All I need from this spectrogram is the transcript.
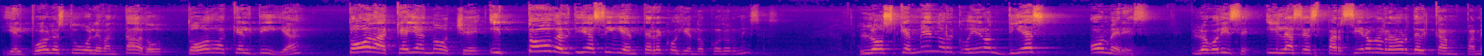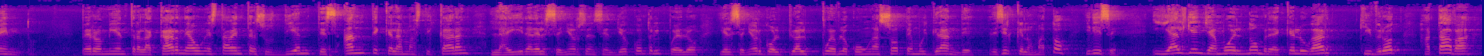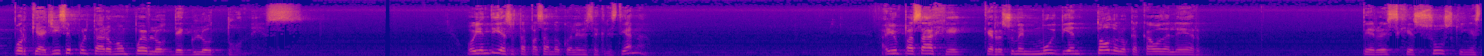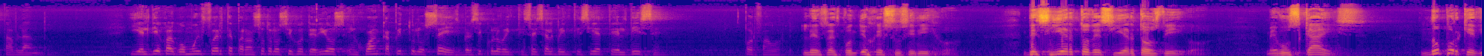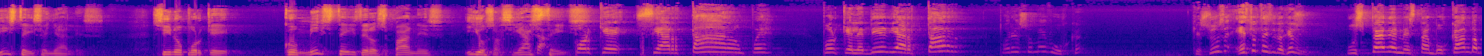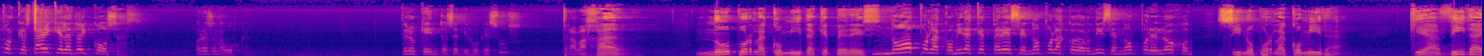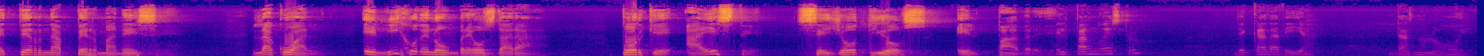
Y el pueblo estuvo levantado todo aquel día, toda aquella noche y todo el día siguiente recogiendo codornices. Los que menos recogieron 10 hómeres Luego dice, y las esparcieron alrededor del campamento. Pero mientras la carne aún estaba entre sus dientes, antes que la masticaran, la ira del Señor se encendió contra el pueblo y el Señor golpeó al pueblo con un azote muy grande, es decir, que los mató. Y dice, y alguien llamó el nombre de aquel lugar Kibrot Hataba, porque allí sepultaron a un pueblo de glotones. Hoy en día eso está pasando con la iglesia cristiana. Hay un pasaje que resume muy bien todo lo que acabo de leer pero es Jesús quien está hablando. Y él dijo algo muy fuerte para nosotros los hijos de Dios en Juan capítulo 6, versículo 26 al 27. Él dice, por favor. Les respondió Jesús y dijo, de cierto, de cierto os digo, me buscáis, no porque visteis señales, sino porque comisteis de los panes y os saciasteis. porque se hartaron, pues, porque les di de hartar, por eso me buscan. Jesús, esto está diciendo Jesús, Ustedes me están buscando porque saben que les doy cosas. Por eso me buscan. Pero ¿qué entonces dijo Jesús? Trabajad, no por la comida que perece. No por la comida que perece, no por las codornices, no por el ojo. Sino por la comida que a vida eterna permanece, la cual el Hijo del Hombre os dará, porque a éste selló Dios el Padre. El pan nuestro de cada día dásnoslo hoy.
